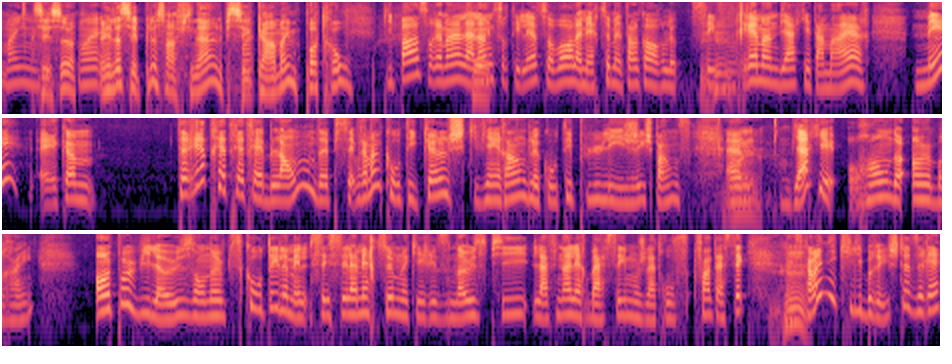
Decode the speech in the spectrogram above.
même. c'est ça. Ouais. Mais là, c'est plus en finale, puis c'est Ouais. quand même pas trop. Puis passe vraiment la langue sur tes lèvres, tu vas voir l'amertume est encore là. C'est Mhm. vraiment une bière qui est amère, mais elle est comme très, très, très, très blonde. Puis c'est vraiment le côté Kölsch qui vient rendre le côté plus léger, je pense. Euh, une bière qui est ronde un brin, un peu huileuse. On a un petit côté, là, mais c'est c'est l'amertume là, qui est résineuse. Puis la finale herbacée, moi, je la trouve fantastique. Mhm. C'est quand même équilibré, je te dirais.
